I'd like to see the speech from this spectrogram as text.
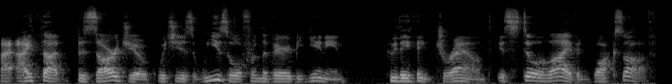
I, I thought, bizarre joke, which is Weasel from the very beginning, who they think drowned, is still alive and walks off.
